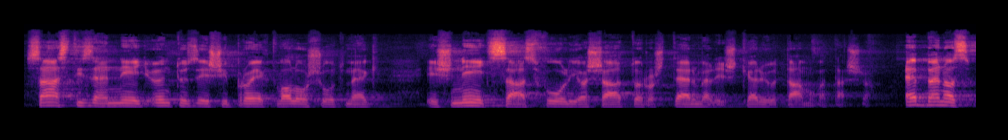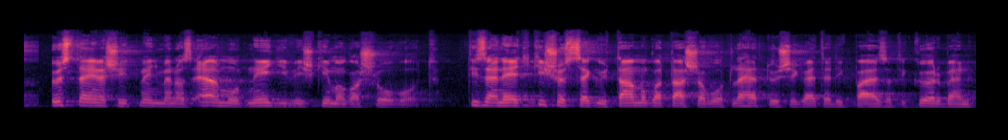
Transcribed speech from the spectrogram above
114 öntözési projekt valósult meg, és 400 fólia sátoros termelés került támogatásra. Ebben az összteljesítményben az elmúlt négy év is kimagasló volt. 11 kisösszegű támogatásra volt lehetőség a hetedik pályázati körben,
